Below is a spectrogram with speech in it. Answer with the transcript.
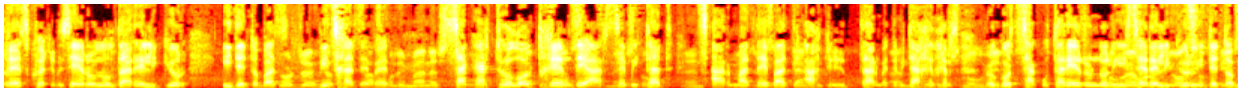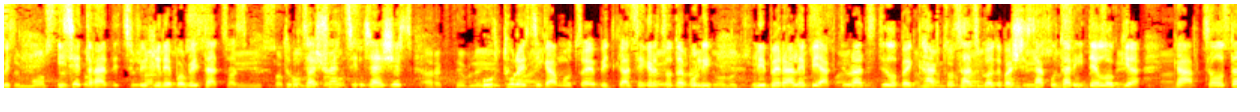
დღეს ქვეყნის ეროვნულ და რელიგიურ იდენტობას ვიცხადებენ. საქართველოს დღემდე არსებითად წარმატებად წარმატებით ახერხებს როგორც საკუთარი ეროვნული ისე რელიგიური იდენტობის ისე ტრადიციული ღირებულების დაცვას თუმცა ჩვენ წინსანშეს ურთულესი გამოწვევებით დგას ეგრეთ წოდებული ლიბერალები აქტიურად ცდილობენ ქართულ საზოგადოებაში საკუთარი იდეოლოგია გაავრცელონ და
